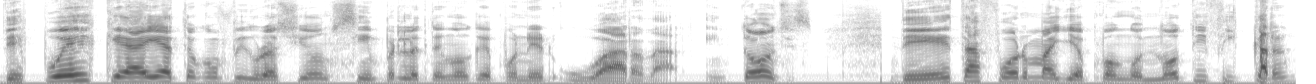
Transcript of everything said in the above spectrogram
Después que haya tu configuración, siempre lo tengo que poner guardar. Entonces, de esta forma yo pongo notificar.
